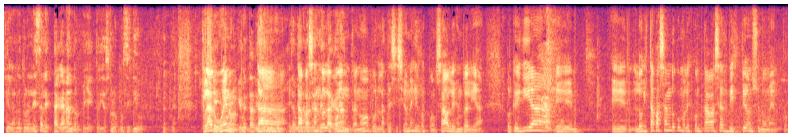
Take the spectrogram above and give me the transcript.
que la naturaleza le está ganando al proyecto y eso es lo positivo. Claro, bueno, está, pasando la cuenta, ¿no? Por las decisiones irresponsables en realidad. Porque hoy día eh, eh, lo que está pasando, como les contaba, se advirtió en su momento.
